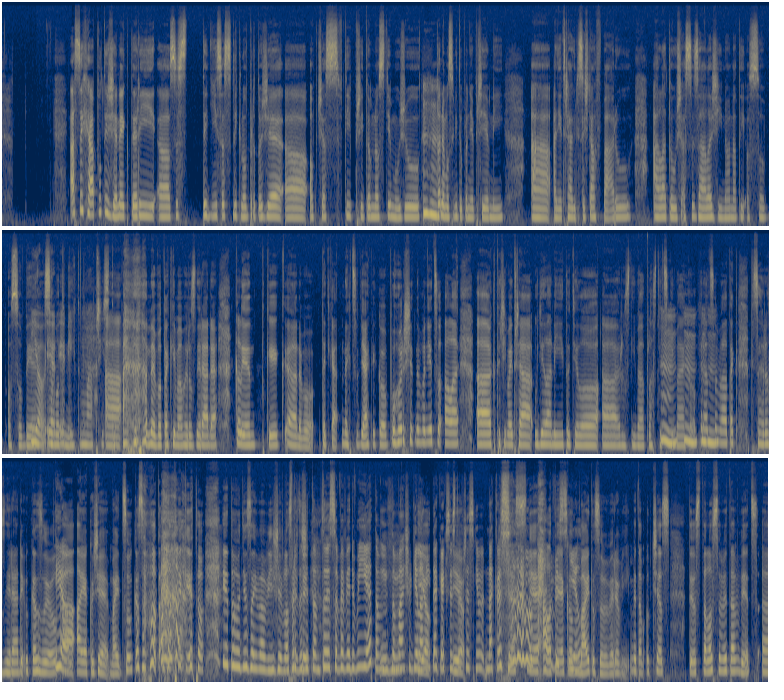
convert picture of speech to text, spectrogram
asi chápu ty ženy, které uh, se stydí se slíknout, protože uh, občas v té přítomnosti mužů mm-hmm. to nemusí být úplně příjemný. Uh, a ani třeba, když jsi tam v páru, ale to už asi záleží no, na té oso- osobě jo, samotný. Jak, jaký k tomu má přístup. A, nebo taky mám hrozně ráda klientky, nebo teďka nechci nějak jako pohoršit nebo něco, ale a, kteří mají třeba udělaný to tělo a různýma plastickýma hmm, jako hmm, operacema, hmm. tak ty se hrozně rády ukazují a, a jakože mají co ukazovat, a tak je to, je to hodně zajímavý, že vlastně Protože ty... tam to je sebevědomí je, tam mm-hmm, to mhm. máš udělaný jo, tak, jak jsi to přesně nakreslil Přesně, ale ty vysnil. jako mají to sebevědomí. My tam občas, ty stala se mi tam věc, uh,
